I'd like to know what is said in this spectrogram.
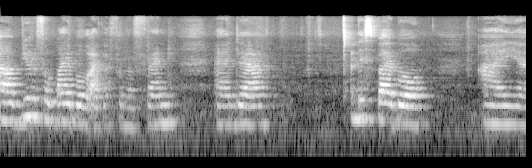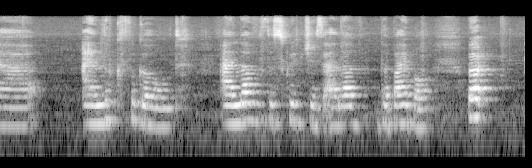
a beautiful Bible I got from a friend and uh, this Bible I, uh, I look for gold. I love the scriptures, I love the Bible. But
